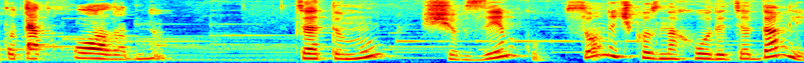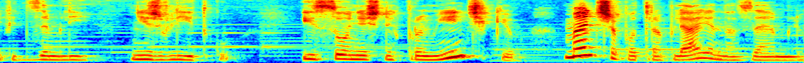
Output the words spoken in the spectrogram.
Взимку так холодно? Це тому, що взимку сонечко знаходиться далі від землі, ніж влітку, і сонячних промінчиків менше потрапляє на землю.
